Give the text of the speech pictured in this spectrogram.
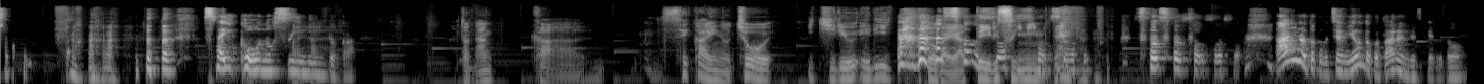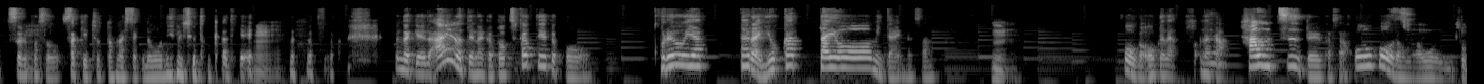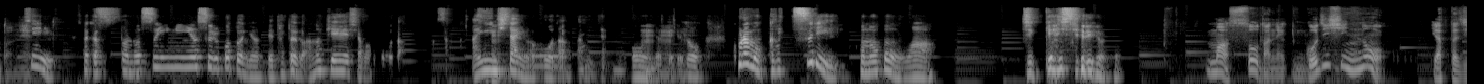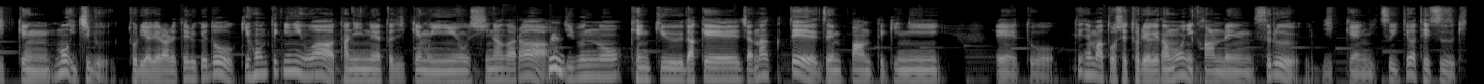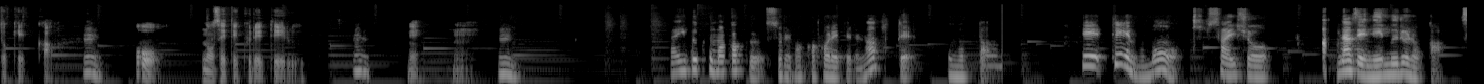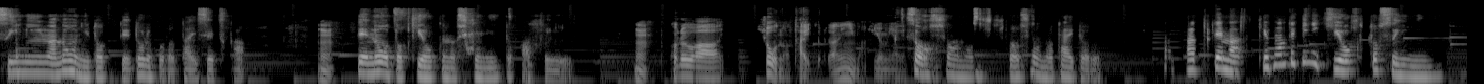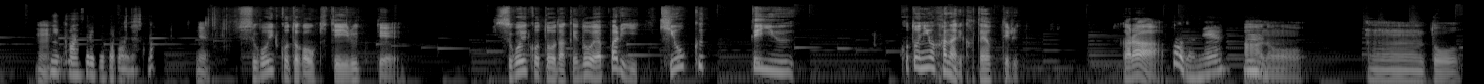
うの 最高の睡眠とか。あとなんか、世界の超一流エリートがやっている睡眠みたいな。そうそうそうそうそう。ああいうのとかもちなみに読んだことあるんですけれど、それこそさっきちょっと話したけど、オーディブルとかで、うん。なんだけど、ああいうのってなんかどっちかっていうとこう、これをやったらよかったよーみたいなさ、うん。方が多くななんか、ハウツーというかさ、方法論が多いそうだね。し、なんかその睡眠をすることによって、例えばあの経営者はこうだアインシュタインはこうだったみたいなのが多いんだけれど、これはもうがっつりこの本は実験してるよね。まあそうだね。ご自身のやった実験も一部取り上げられてるけど、基本的には他人のやった実験も引用しながら、うん自分の研究だけじゃなくて、全般的に、えっ、と、テーマとして取り上げたものに関連する実験については手続きと結果うんを載せてくれている。うんね。うん。うん。だいぶ細かくそれが書かれてるなって思った。で、テーマも最初、なぜ眠るのか、睡眠は脳にとってどれほど大切か、うんで、脳と記憶の仕組みとかっていう、うん。これは、章のタイトルだね、今読み上げたそう、章の、そう章のタイトル。あって、まあ、基本的に記憶と睡眠うんに関することが多いのかな。ね、すごいことが起きているって、すごいことだけど、やっぱり記憶っていうことにはかなり偏ってるから、そうだね。あの、うーんと、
